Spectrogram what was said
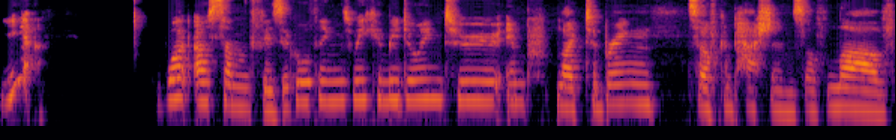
yeah, what are some physical things we can be doing to imp- like to bring self-compassion self-love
